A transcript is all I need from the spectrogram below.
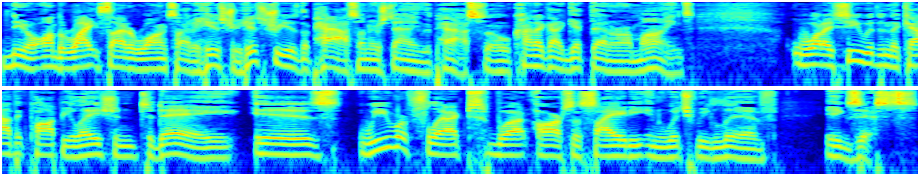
You know, on the right side or wrong side of history. History is the past, understanding the past. So kind of got to get that in our minds what I see within the Catholic population today is we reflect what our society in which we live exists.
